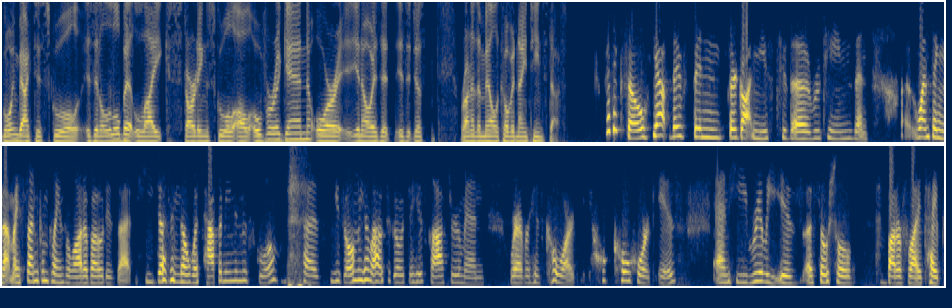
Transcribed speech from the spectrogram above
going back to school, is it a little bit like starting school all over again or you know, is it is it just run of the mill COVID-19 stuff? I think so. Yeah, they've been they're gotten used to the routines and one thing that my son complains a lot about is that he doesn't know what's happening in the school because he's only allowed to go to his classroom and wherever his cohort cohort is. And he really is a social butterfly type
